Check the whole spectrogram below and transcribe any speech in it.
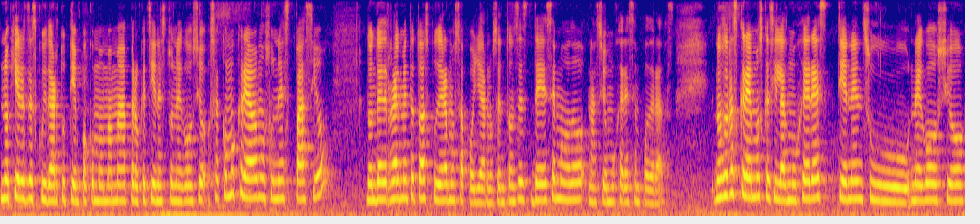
no quieres descuidar tu tiempo como mamá, pero que tienes tu negocio. O sea, cómo creábamos un espacio donde realmente todas pudiéramos apoyarnos. Entonces, de ese modo nació Mujeres Empoderadas. Nosotros creemos que si las mujeres tienen su negocio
